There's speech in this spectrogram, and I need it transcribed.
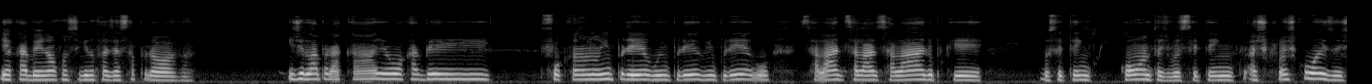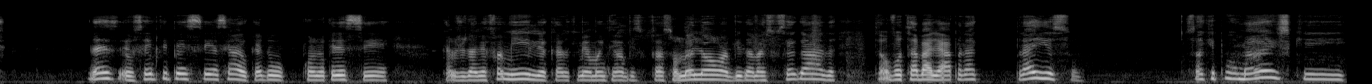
e acabei não conseguindo fazer essa prova. E de lá para cá eu acabei focando no emprego, emprego, emprego, salário, salário, salário, porque você tem contas, você tem as suas coisas. Né? Eu sempre pensei assim, ah, eu quero, quando eu crescer, Quero ajudar minha família, quero que minha mãe tenha uma situação melhor, uma vida mais sossegada. Então eu vou trabalhar para isso. Só que por mais que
